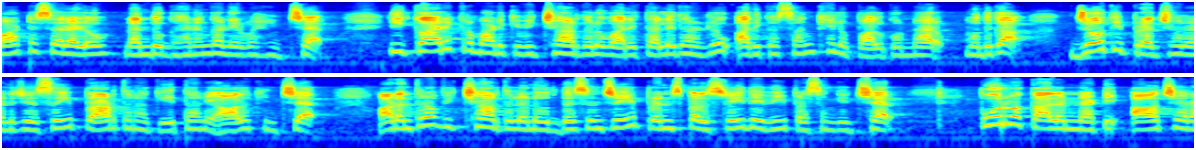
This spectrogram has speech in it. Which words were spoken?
పాఠశాలలో నందు ఘనంగా నిర్వహించారు. ఈ కార్యక్రమానికి విద్యార్థులు వారి తల్లిదండ్రులు అధిక సంఖ్యలో పాల్గొన్నారు. ముందుగా జ్యోతి ప్రజ్వలన చేసి ప్రార్థనా గీతాన్ని ఆలకించారు. అనంతరం విద్యార్థులను ఉద్దేశించి ప్రిన్సిపల్ శ్రీదేవి ప్రసంగించారు. పూర్వకాలం నాటి ఆచార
